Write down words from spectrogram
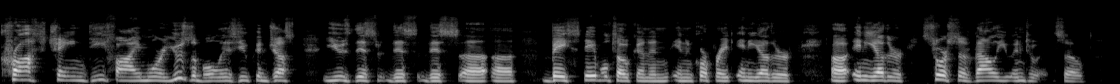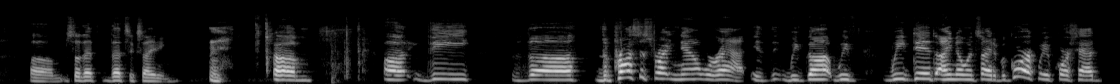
cross-chain DeFi more usable is you can just use this this this uh, uh, base stable token and, and incorporate any other uh, any other source of value into it. So um, so that that's exciting. um, uh, the the the process right now we're at is we've got we've we did I know inside of Agoric we of course had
